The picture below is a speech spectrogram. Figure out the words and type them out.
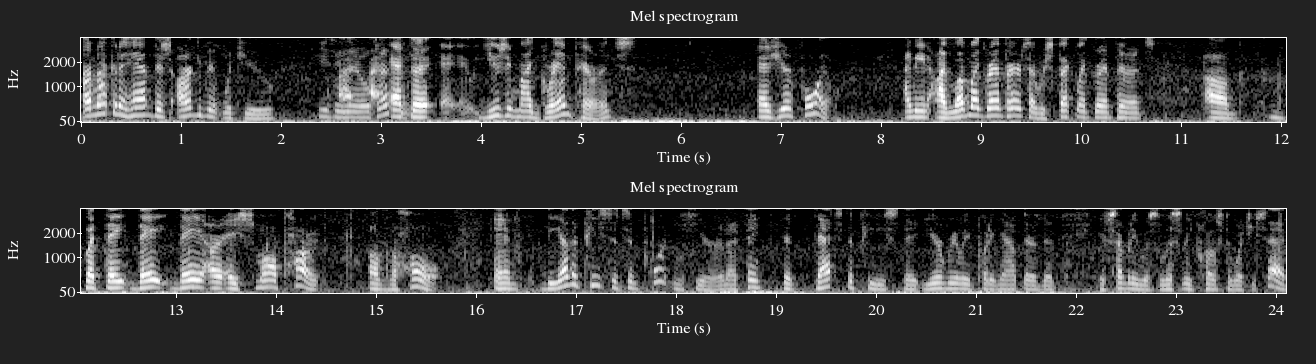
I'm not going to have this argument with you Using the Old Testament. at the uh, using my grandparents as your foil. I mean, I love my grandparents. I respect my grandparents, um, but they they they are a small part of the whole. And the other piece that's important here, and I think that that's the piece that you're really putting out there. That if somebody was listening close to what you said,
